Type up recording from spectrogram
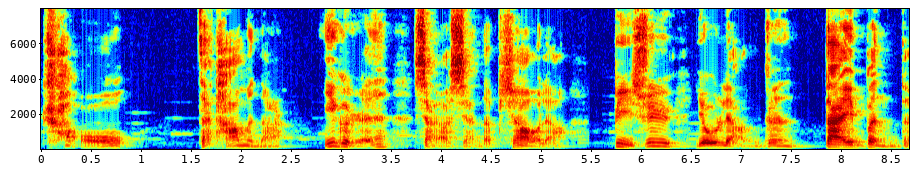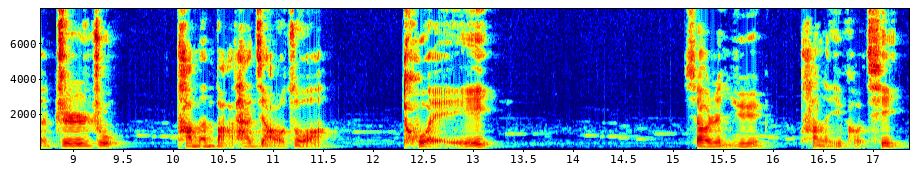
丑。在他们那儿，一个人想要显得漂亮，必须有两根呆笨的支柱，他们把它叫做腿。小人鱼叹了一口气，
